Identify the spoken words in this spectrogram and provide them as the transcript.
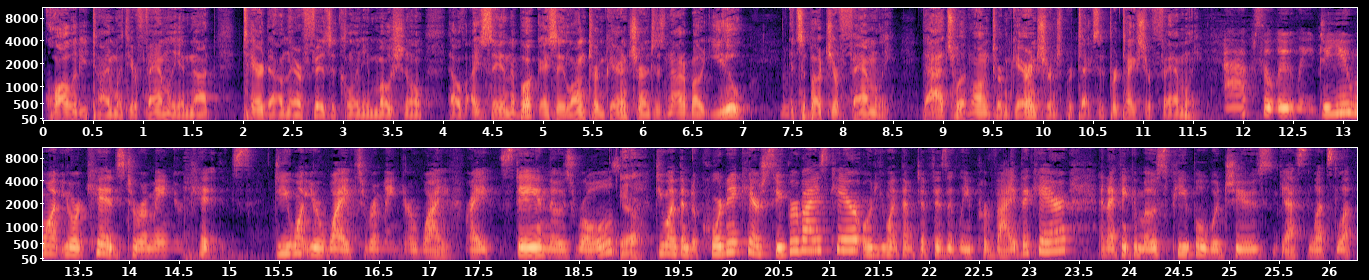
quality time with your family and not tear down their physical and emotional health. I say in the book i say long-term care insurance is not about you. It's about your family. That's what long-term care insurance protects. It protects your family. Absolutely. Do you want your kids to remain your kids do you want your wife to remain your wife, right? Stay in those roles? Yeah. Do you want them to coordinate care, supervise care, or do you want them to physically provide the care? And I think most people would choose, yes, let's let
